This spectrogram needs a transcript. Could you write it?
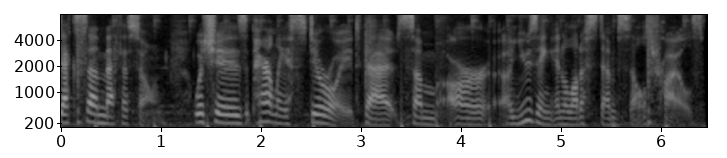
dexamethasone, which is apparently a steroid that some are uh, using in a lot of stem cell trials.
